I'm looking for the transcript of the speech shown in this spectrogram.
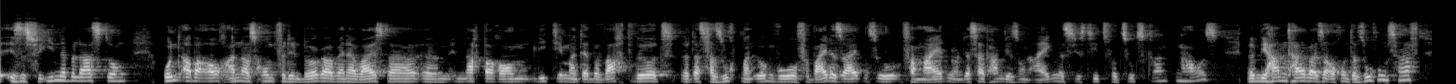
ist es für ihn eine Belastung und aber auch andersrum für den Bürger, wenn er weiß, da ähm, im Nachbarraum liegt jemand, der bewacht wird. Äh, das versucht man irgendwo für beide Seiten zu vermeiden und deshalb haben wir so ein eigenes Justizvollzugskrankenhaus. Äh, wir haben teilweise auch Untersuchungshaft.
